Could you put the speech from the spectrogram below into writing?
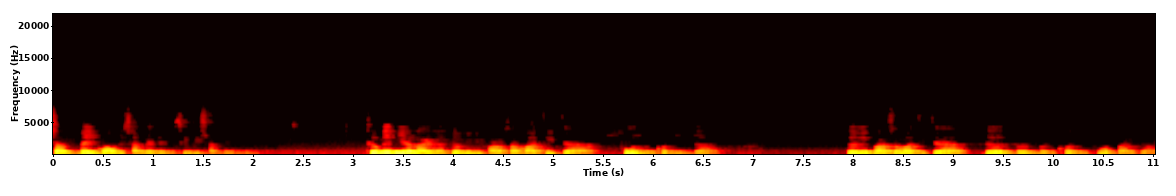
ฉันไม่มองที่ฉันไม่เห็นสิ่งที่ฉันไม่มี เธอไม่มีอะไรนะ เธอไม่มีความสามารถที่จะพูดเหมือนคนอื่นได้ เธอมีความสามารถที่จะเดินเหินเหมือนคนทั่วไปได้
